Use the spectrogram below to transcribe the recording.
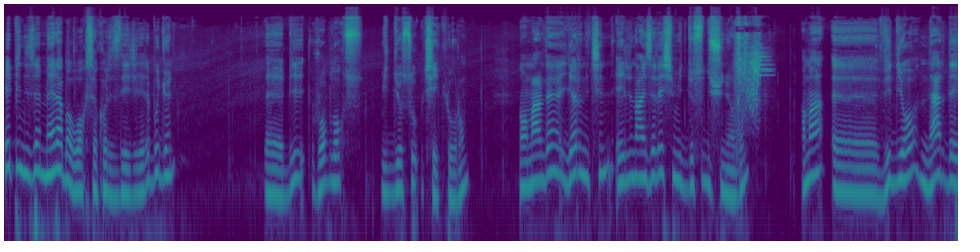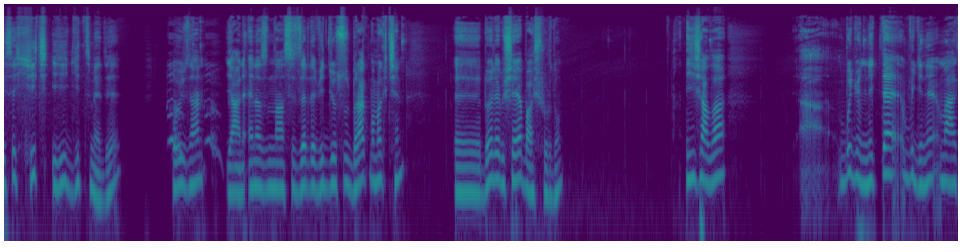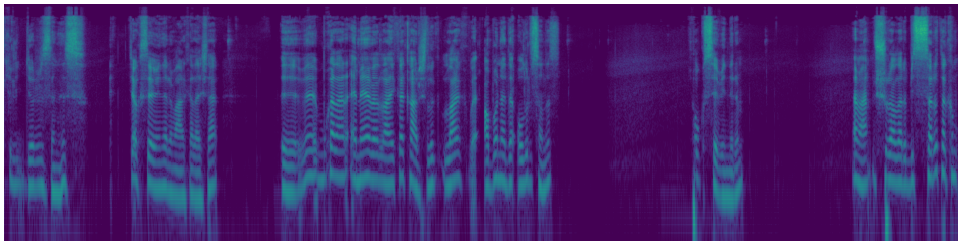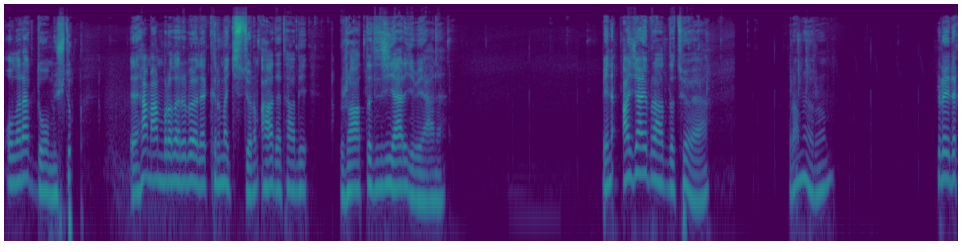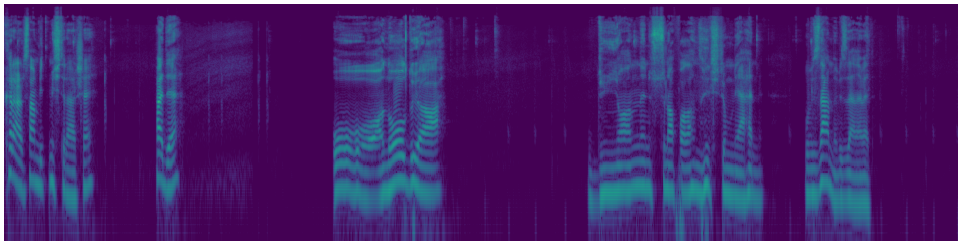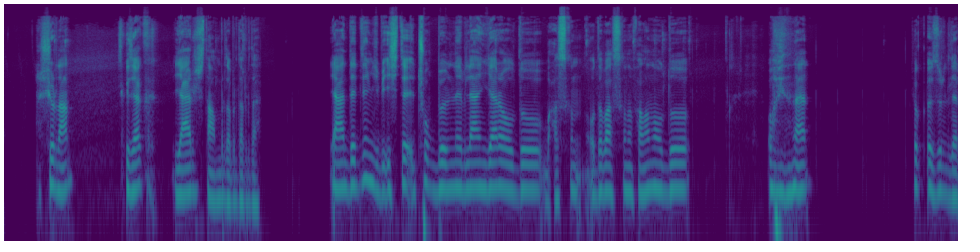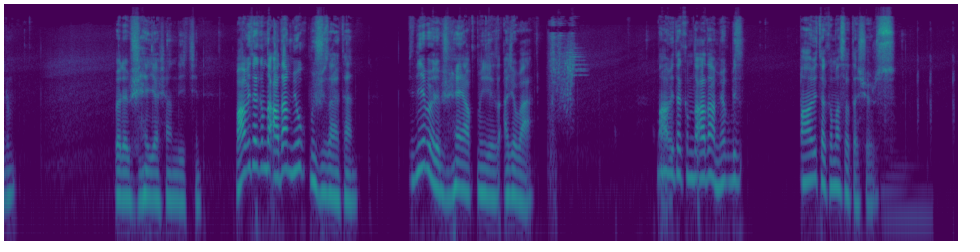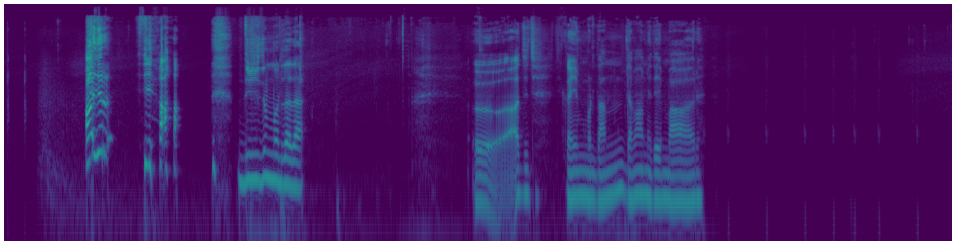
Hepinize merhaba Voxacor izleyicileri. Bugün e, bir Roblox videosu çekiyorum. Normalde yarın için Alien Isolation videosu düşünüyordum. Ama e, video neredeyse hiç iyi gitmedi. O yüzden yani en azından sizleri de videosuz bırakmamak için e, böyle bir şeye başvurdum. İnşallah bugünlük de bugünü makul görürseniz çok sevinirim arkadaşlar. Ee, ve bu kadar emeğe ve like'a karşılık like ve abone de olursanız çok sevinirim. Hemen şuraları biz sarı takım olarak doğmuştuk. Ee, hemen buraları böyle kırmak istiyorum. Adeta bir rahatlatıcı yer gibi yani. Beni acayip rahatlatıyor ya. Kıramıyorum. Şurayı da kırarsam bitmiştir her şey. Hadi. Oo ne oldu ya? Dünyanın en üstüne falan düştüm yani. Bu bizden mi? Bizden evet. Şuradan çıkacak yer tam burada burada burada. Yani dediğim gibi işte çok bölünebilen yer oldu. Baskın oda baskını falan oldu. O yüzden çok özür dilerim. Böyle bir şey yaşandığı için. Mavi takımda adam yokmuş zaten. Biz niye böyle bir şey yapmayacağız acaba? Mavi takımda adam yok. Biz mavi takıma sataşıyoruz. Hayır. ya. Düştüm burada da. Ee, hadi çıkayım buradan. Devam edeyim bari.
